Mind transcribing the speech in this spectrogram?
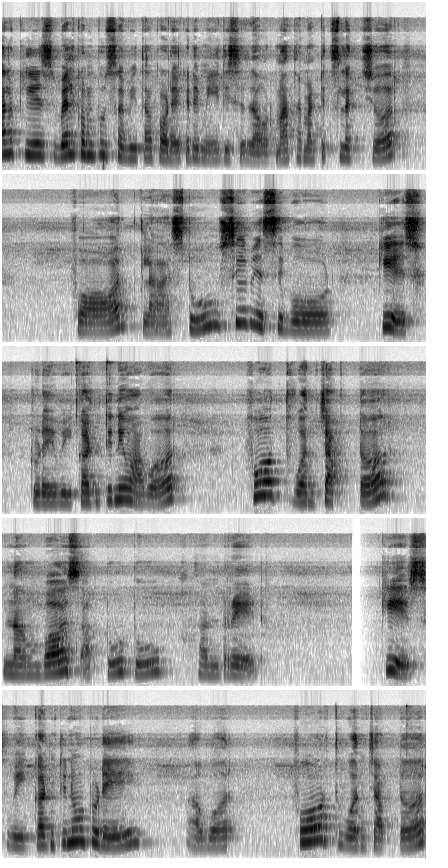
Hello kids welcome to Savita for academy this is our mathematics lecture for class two C B S E board kids today we continue our fourth one chapter numbers up to two hundred kids we continue today our fourth one chapter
